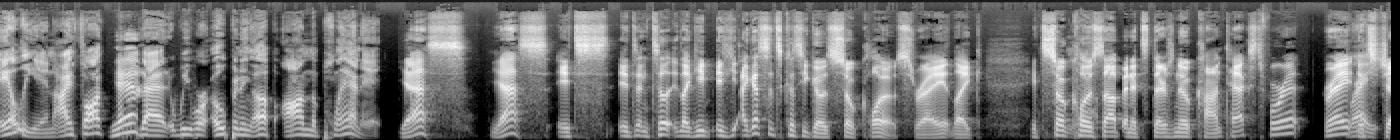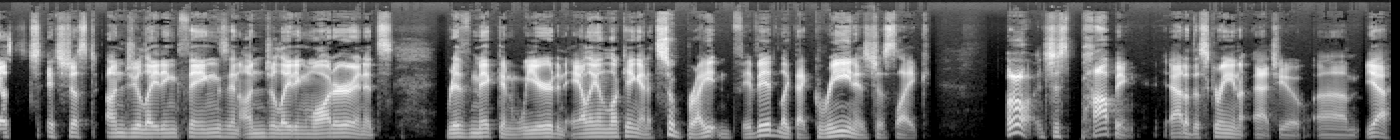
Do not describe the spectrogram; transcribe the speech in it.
alien i thought Yeah. that we were opening up on the planet Yes. Yes. It's it's until like he, he I guess it's cuz he goes so close, right? Like it's so Yeah. close up and it's there's no context for it, right? Right. It's just it's just undulating things and undulating water and it's rhythmic and weird and alien looking and it's so bright and vivid. Like that green is just like oh, it's just popping out of the screen at you. Um, yeah,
